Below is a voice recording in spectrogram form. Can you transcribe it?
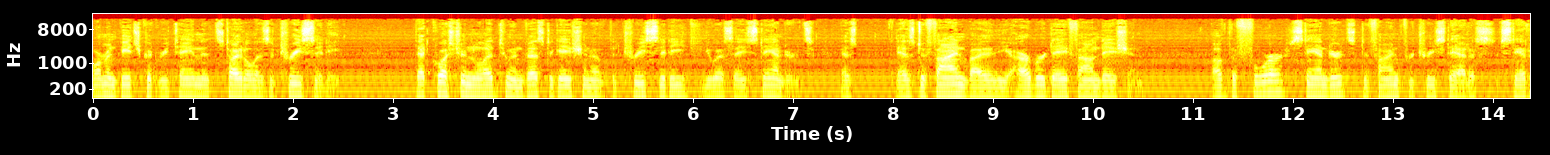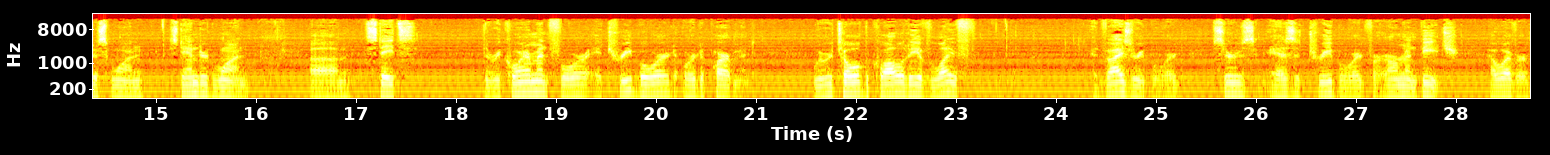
Ormond Beach could retain its title as a tree city. That question led to investigation of the Tree City USA standards as, as defined by the Arbor Day Foundation. Of the four standards defined for tree status, status one, standard one, um, states the requirement for a tree board or department. We were told the quality of life advisory board serves as a tree board for Ormond Beach. However,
